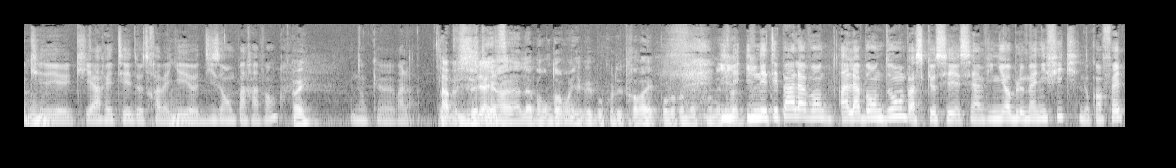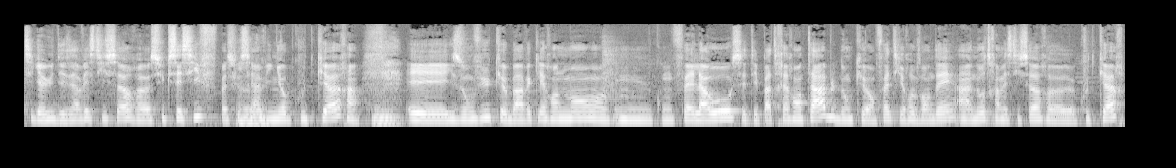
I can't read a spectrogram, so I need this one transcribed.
Mmh. qui, qui a arrêté de travailler euh, 10 ans auparavant. Ouais. Donc euh, voilà. Ah, bah, Ils étaient à l'abandon, il y avait beaucoup de travail pour le remettre en état. Il, il n'était pas à l'abandon parce que c'est un vignoble magnifique. Donc en fait, il y a eu des investisseurs euh, successifs parce que Ah c'est un vignoble coup de cœur. Mm. Et ils ont vu que bah, avec les rendements hum, qu'on fait là-haut, c'était pas très rentable. Donc euh, en fait, ils revendaient à un autre investisseur euh, coup de cœur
